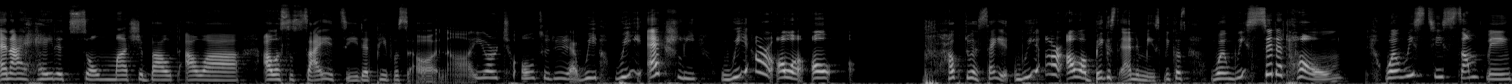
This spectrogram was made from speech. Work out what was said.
And i hate it so much about our our society that people say oh no you're too old to do that. We we actually we are our all how do i say it? We are our biggest enemies because when we sit at home when we see something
